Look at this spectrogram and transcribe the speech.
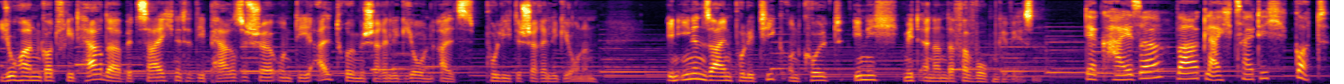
Johann Gottfried Herder bezeichnete die persische und die altrömische Religion als politische Religionen. In ihnen seien Politik und Kult innig miteinander verwoben gewesen. Der Kaiser war gleichzeitig Gott.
